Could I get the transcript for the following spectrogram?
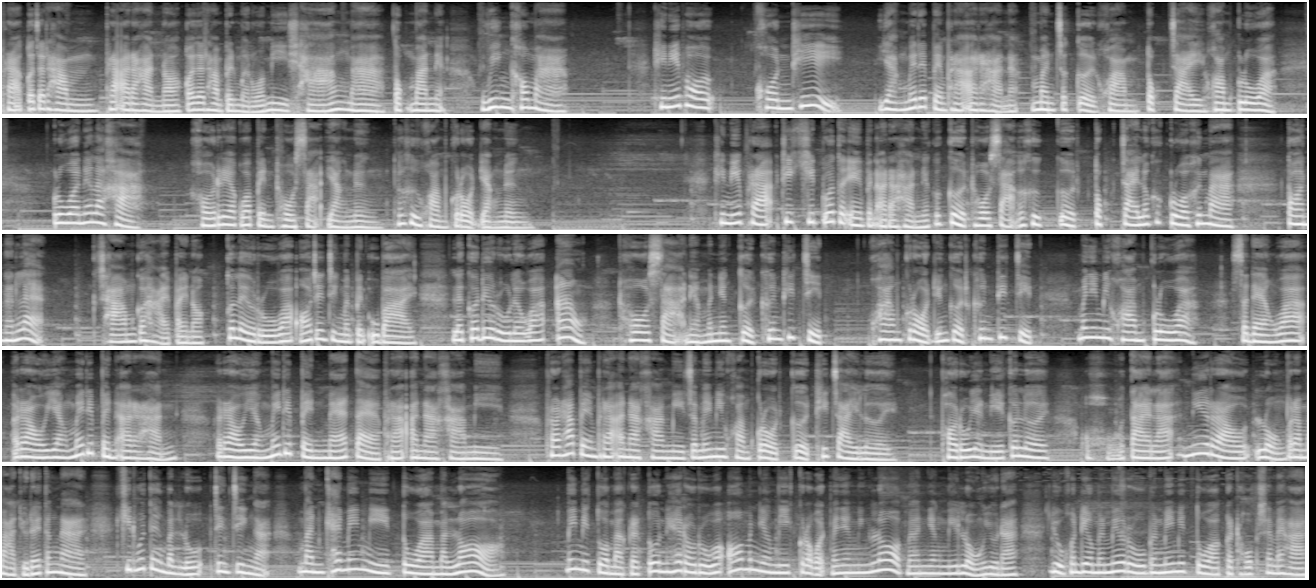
พระก็จะทำพระอรหันต์เนาะก็จะทำเป็นเหมือนว่ามีช้างมาตกมันเนี่ยวิ่งเข้ามา ทีนี้พอคนที่ยังไม่ได้เป็นพระอรหันต์อะมันจะเกิดความตกใจความกลัว กลัวเนี่ยแหละค่ะเขาเรียกว่าเป็นโทสะอย่างหนึ่งก็คือความโกรธอย่างหนึ่งทีนี้พระที่คิดว่าตัวเองเป็นอรหันต์เนี่ยก็เกิดโทสะก็คือเกิดตกใจแล้วก็กลัวขึ้นมา ตอนนั้นแหละชามก็หายไปเนาะก็เลยรู้ว่าอ๋อจริง ๆ มันเป็นอุบาย แล้วก็ได้รู้เลยว่าอ้าวโทสะเนี่ยมันยังเกิดขึ้นที่จิต ความโกรธยังเกิดขึ้นที่จิต มันยังมีความกลัว แสดงว่าเรายังไม่ได้เป็นอรหันต์เรายังไม่ได้เป็นแม้แต่พระอนาคามี เพราะถ้าเป็นพระอนาคามีจะไม่มีความโกรธเกิดที่ใจเลย พอรู้อย่างนี้ก็เลย โอ้โห ตายละ นี่เราหลงประมาทอยู่ได้ตั้งนาน คิดว่าเต็งบรรลุจริง ๆอะ่ะ มันแค่ไม่มีตัวมาล่อ ไม่มีตัวมากระตุ้นให้เรารู้ว่า อ๋อ มันยังมีโกรธ มันยังมีโลภ มันยังมีหลงอยู่นะ อยู่คนเดียวมันไม่รู้ มันไม่มีตัวกระทบใช่ไหมคะ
